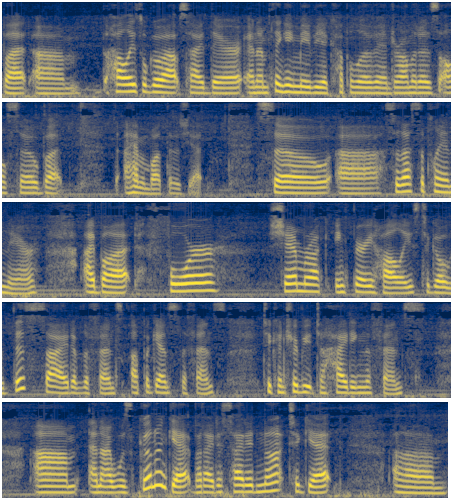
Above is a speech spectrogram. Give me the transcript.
But um, the hollies will go outside there. And I'm thinking maybe a couple of Andromedas also, but I haven't bought those yet. So, uh, so that's the plan there. I bought four shamrock inkberry hollies to go this side of the fence up against the fence to contribute to hiding the fence. Um, and I was gonna get, but I decided not to get um,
